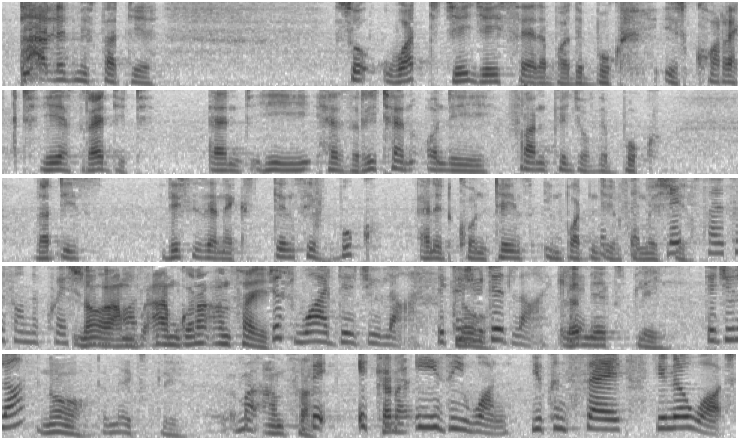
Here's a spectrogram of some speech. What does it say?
Let me start here. So what JJ said about the book is correct. He has read it and he has written on the front page of the book that is this is an extensive book and it contains important but, information. But let's focus on the question. No, I'm, I'm going to answer it. Just why did you lie? Because no, you did lie. Clearly. Let me explain. Did you lie? No, let me explain. My answer. It's can an I... easy one. You can say, you know what?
